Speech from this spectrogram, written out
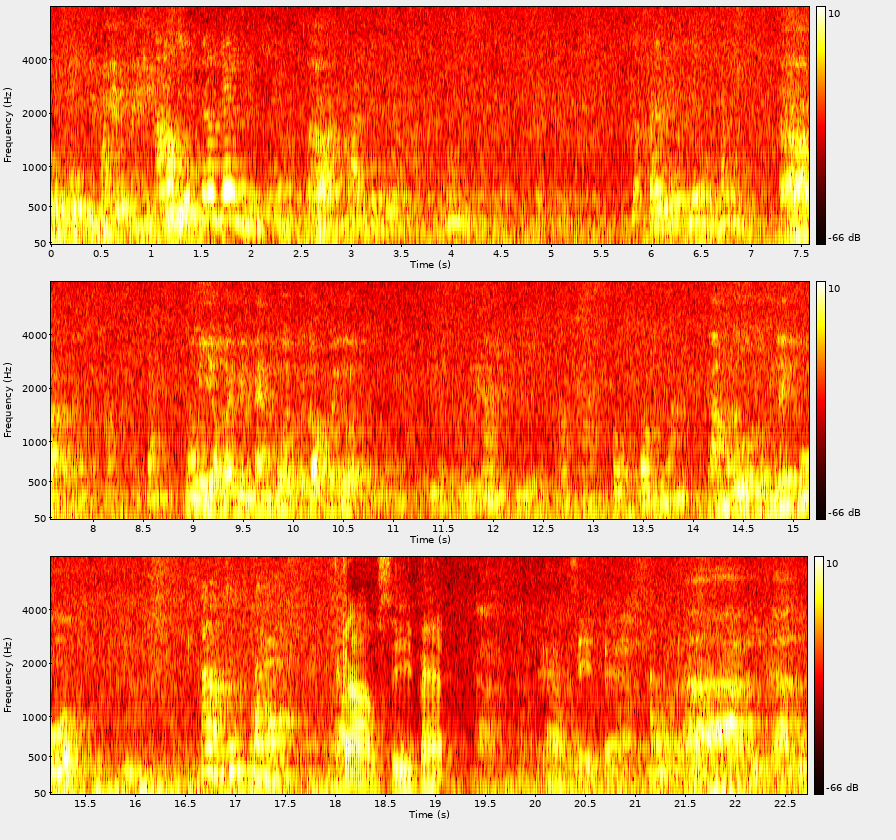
พวกลูกที่มาเฮ็ดให้เอาเฮ็ดแล้วเร่งครับอยากไปเร็วเร็วนั่นครับเอาได้ปูเหยียบไปแม่นๆรวดไปลอกไปรวดเอาขาโตตรงเนาะสามตัวตรงเลขปูเก้าสิบแปดเก้าสี่แปดครับเก้าสี่แปดเอาสาธุสาธุ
